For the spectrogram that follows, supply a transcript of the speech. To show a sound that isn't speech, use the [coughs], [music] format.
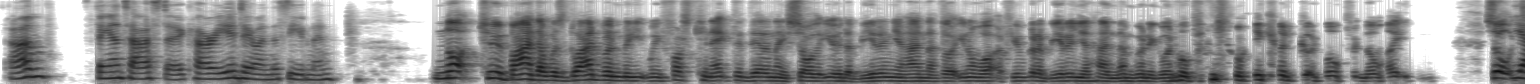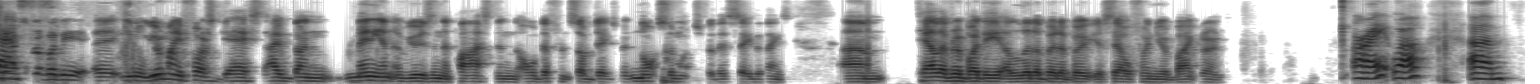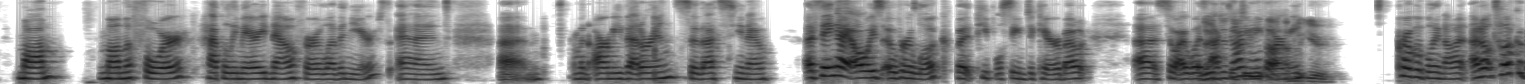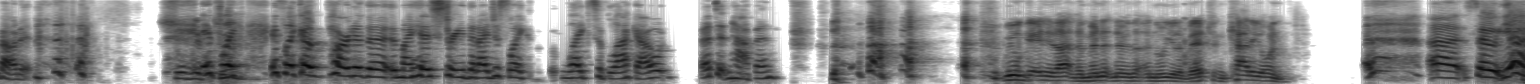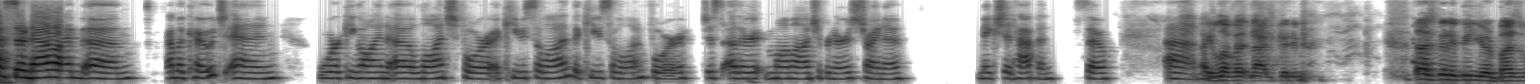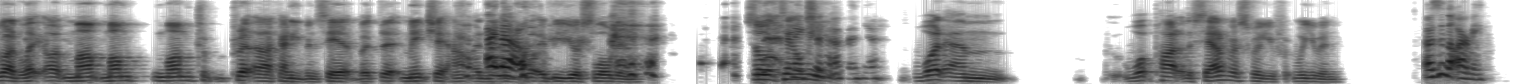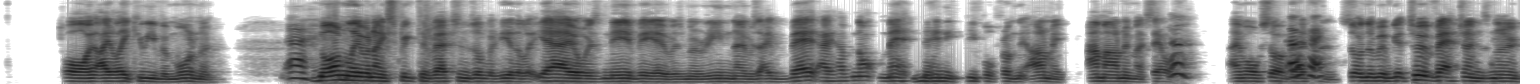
I'm fantastic. How are you doing this evening? Not too bad. I was glad when we, we first connected there and I saw that you had a beer in your hand. I thought, you know what, if you've got a beer in your hand, I'm going to go and [laughs] open the going to go and open the wine. So yes. tell everybody, uh, you know, you're my first guest. I've done many interviews in the past and all different subjects, but not so much for this side of things. Um, tell everybody a little bit about yourself and your background. All right. Well, um, mom, mama four, happily married now for 11 years. And um, I'm an Army veteran. So that's, you know, a thing I always overlook, but people seem to care about. Uh, so I was now, active duty Army. you? Probably not. I don't talk about it. so [laughs] it's like it's like a part of the my history that I just like like to black out. That didn't happen. [laughs] we'll get into that in a minute now that I know you're a veteran. Carry on. [laughs] Uh, so yeah, so now I'm um, I'm a coach and working on a launch for a Q salon, the Q salon for just other mama entrepreneurs trying to make shit happen. So um, I love it. That's going to be [laughs] that's going to be your buzzword. Like uh, mom, mom, mom. I can't even say it, but uh, make shit happen. [laughs] I know. What would be your slogan? so [laughs] tell make me, shit happen. Yeah. What um, what part of the service were you were you in? I was in the army. Oh, I like you even more now. Uh, Normally, when I speak to veterans over here, they're like, "Yeah, I was Navy, I was Marine, I was." I bet I have not met many people from the army. I'm army myself. Uh, I'm also a veteran. Okay. So we've got two veterans now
